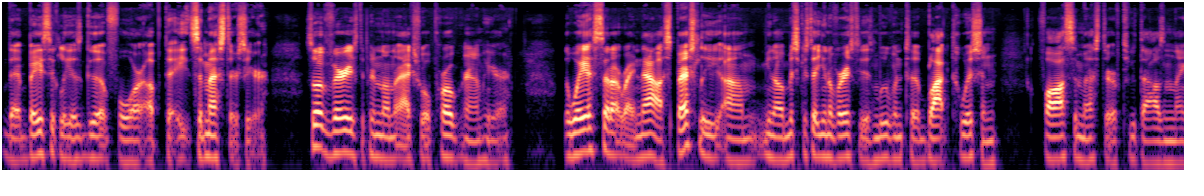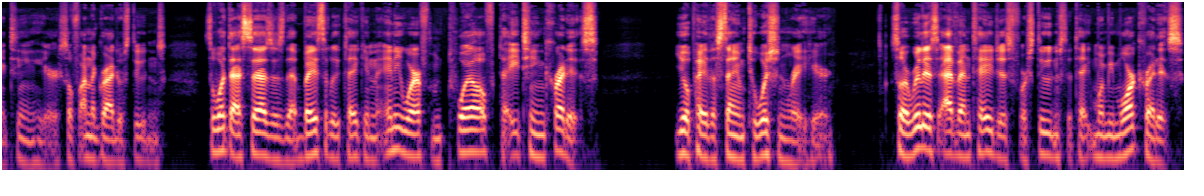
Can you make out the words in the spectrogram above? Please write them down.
that basically is good for up to eight semesters here. So it varies depending on the actual program here. The way it's set up right now, especially, um, you know, Michigan State University is moving to block tuition fall semester of 2019 here. So for undergraduate students. So what that says is that basically taking anywhere from 12 to 18 credits, you'll pay the same tuition rate here. So it really is advantageous for students to take maybe more credits,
